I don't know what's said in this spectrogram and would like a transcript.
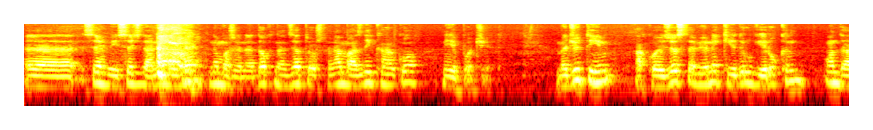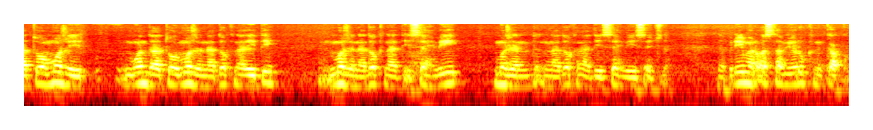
Eh, e, sehvi seđda ne može, ne može nadoknati zato što namaz nikako nije počet. Međutim, ako je izostavio neki drugi rukn, onda to može, onda to može nadoknaditi, može nadoknaditi sehvi, može nadoknaditi sehvi seđda. Na primjer, ostavio rukn kako?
